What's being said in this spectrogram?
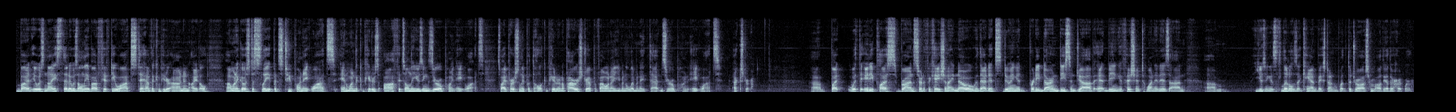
But it was nice that it was only about 50 watts to have the computer on and idle. Uh, when it goes to sleep, it's 2.8 watts, and when the computer's off, it's only using 0.8 watts. So I personally put the whole computer in a power strip if I want to even eliminate that 0.8 watts extra. Um, but with the 80 plus bronze certification, I know that it's doing a pretty darn decent job at being efficient when it is on um, using as little as it can based on what the draws from all the other hardware.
